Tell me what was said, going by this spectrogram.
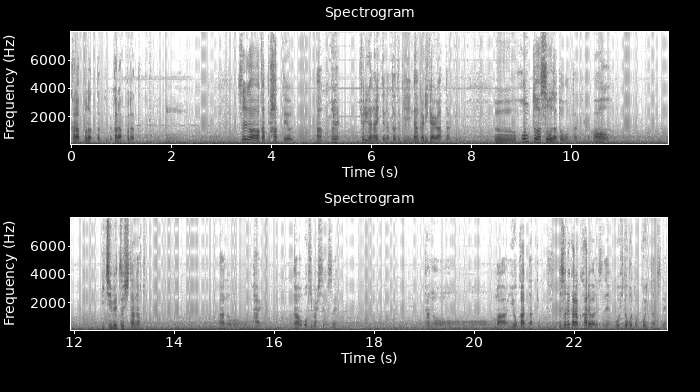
空っぽだったっていうか空っぽだったと。うん。それが分かってはってああれ？距離がないってなった時に何か理解があったって言ったうん本当はそうだと思ったっていうか。ああ。一別したなと。あのはい。起きましてですね。あのまあ良かったっていうでそれから彼はですねこう一言こう言ったんですね。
